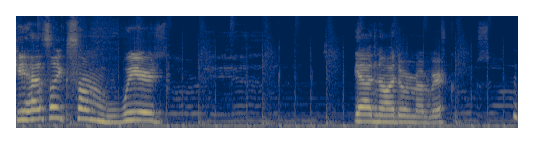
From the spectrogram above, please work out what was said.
He has like some weird. Yeah, no, I don't remember.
